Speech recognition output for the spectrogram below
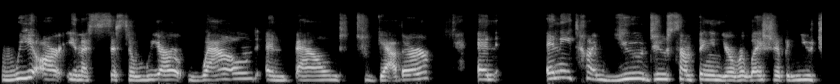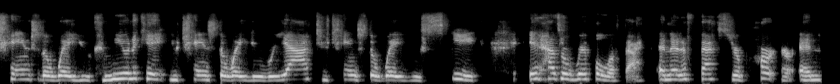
we are in a system, we are wound and bound together. And anytime you do something in your relationship and you change the way you communicate, you change the way you react, you change the way you speak, it has a ripple effect and it affects your partner. And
